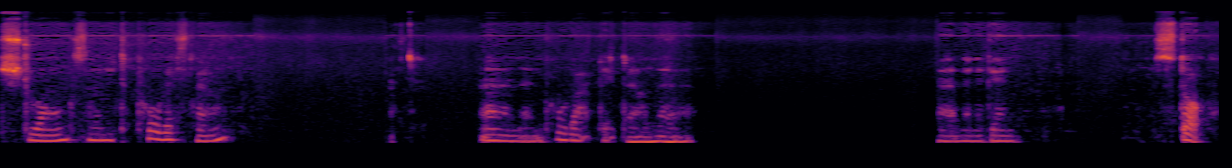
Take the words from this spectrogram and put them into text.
strong, so I need to pull this down. And then pull that bit down there. And then again, stop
